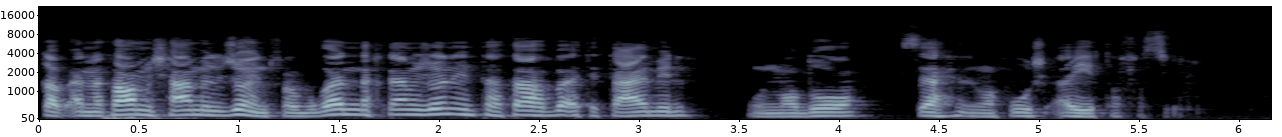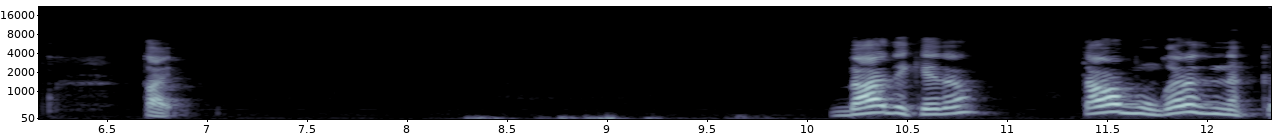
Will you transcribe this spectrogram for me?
طب أنا طبعا مش هعمل join فمجرد إنك تعمل join أنت هتعرف بقى تتعامل والموضوع سهل ما فيهوش أي تفاصيل. طيب. بعد كده طبعا بمجرد إنك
